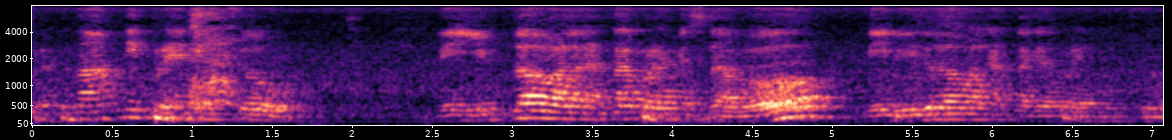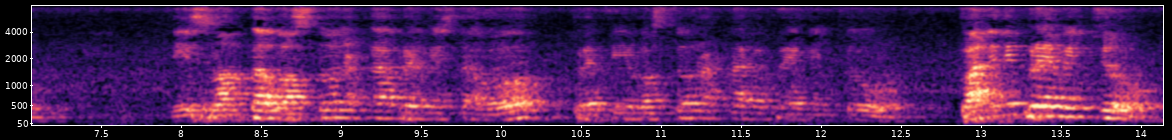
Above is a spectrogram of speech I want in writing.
ప్రతిదాన్ని ప్రేమించు. నీ ఇంట్లో వాళ్ళని ఎంత ప్రేమిస్తావో నీ వీధిలో వాళ్ళని ఎంతగా ప్రేమించు. నీ స్వంత వస్తువుని ఎట్లా ప్రేమిస్తావో ప్రతి వస్తువుని అట్లాగా ప్రేమించు. పనిని ప్రేమించు.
